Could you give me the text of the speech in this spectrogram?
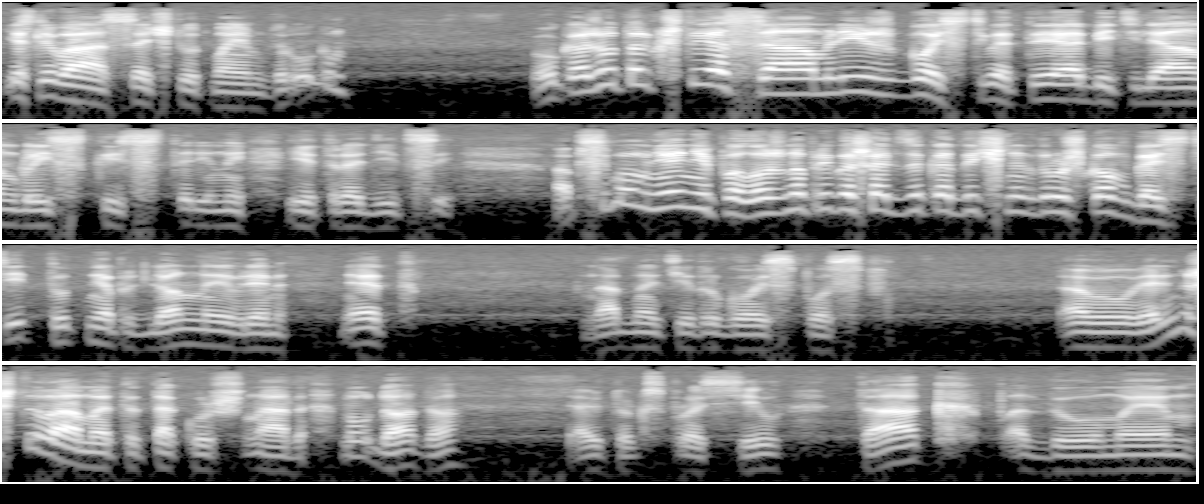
если вас сочтут моим другом, укажу только, что я сам лишь гость в этой обители английской старины и традиций, а всему мне не положено приглашать закадычных дружков гостить тут неопределенное время. Нет, надо найти другой способ. А вы уверены, что вам это так уж надо? Ну, да, да. Я ведь только спросил. Так, подумаем.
